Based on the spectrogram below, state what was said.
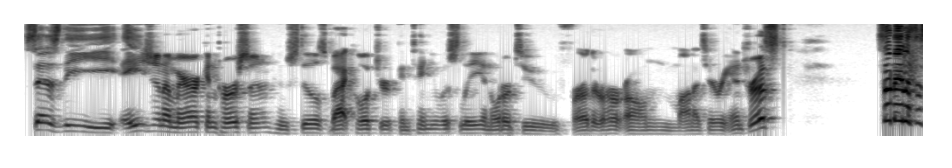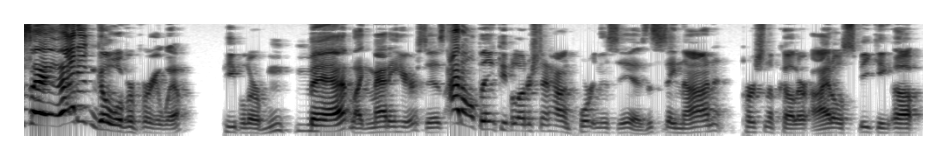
Says the Asian American person who steals black culture continuously in order to further her own monetary interest. So, needless to say, that didn't go over very well. People are mad, like Maddie here says. I don't think people understand how important this is. This is a non person of color idol speaking up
